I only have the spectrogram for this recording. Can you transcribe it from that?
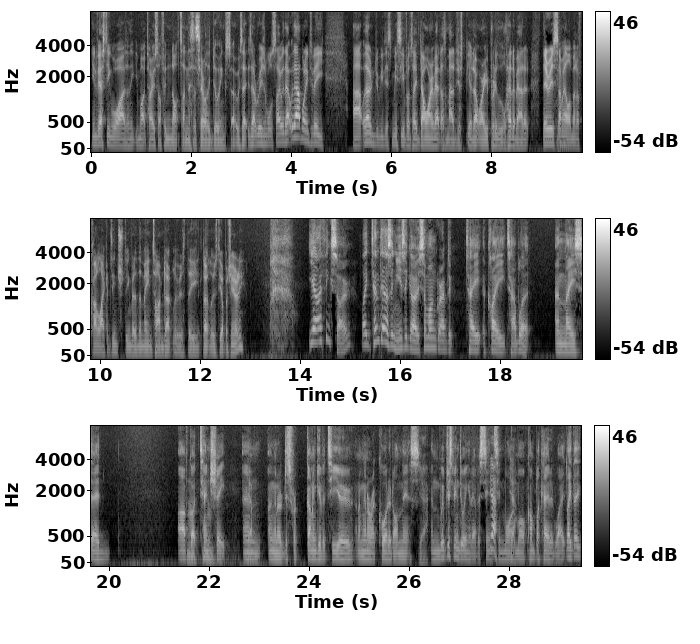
Investing wise, I think you might tie yourself in knots unnecessarily doing so. Is that is that reasonable to say without without wanting to be uh, without wanting to be dismissive and say don't worry about it, doesn't matter. Just you know, don't worry your pretty little head about it. There is some mm. element of kind of like it's interesting, but in the meantime, don't lose the don't lose the opportunity. Yeah, I think so. Like 10,000 years ago, someone grabbed a, ta- a clay tablet and they said, I've mm, got 10 mm. sheep and I'm going to just re- going to give it to you and I'm going to record it on this. Yeah. And we've just been doing it ever since Yeah, in more yeah. and more complicated ways. Like they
